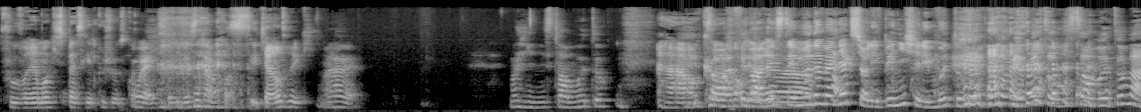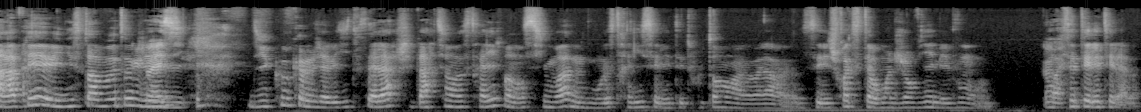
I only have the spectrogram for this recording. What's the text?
faut vraiment qu'il se passe quelque chose. Quoi. Ouais, c'est le destin, quoi. C'est qu'il y a un truc. Ouais, ouais. Moi, j'ai une histoire moto. Ah, encore. On va rester monomaniaque sur les péniches et les motos. Non, mais en fait, ton histoire moto m'a rappelé une histoire moto que j'ai. Vas-y. Du coup, comme j'avais dit tout à l'heure, je suis partie en Australie pendant six mois. Donc, bon, l'Australie, c'est l'été tout le temps. euh, voilà. C'est, je crois que c'était au mois de janvier, mais bon, Ouais. c'était l'été là-bas.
